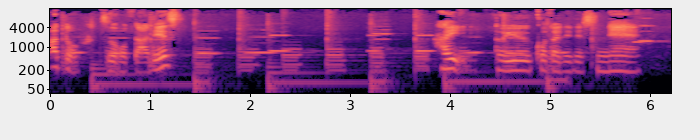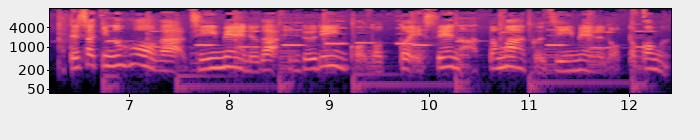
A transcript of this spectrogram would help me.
あと普通オタですはいということでですね宛先の方が gmail がゆるりんこ .sn.gmail.com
